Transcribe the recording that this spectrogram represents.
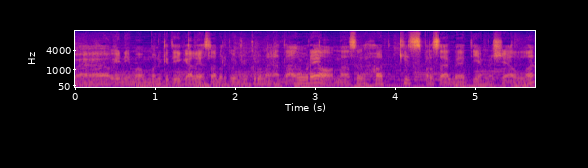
Wow ini momen ketika Leslar berkunjung ke rumah Atta Aurel Masuk hot kiss persahabat ya Masya Allah.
